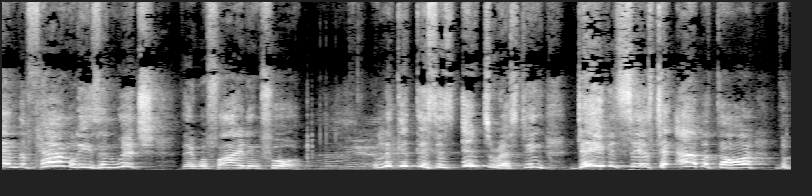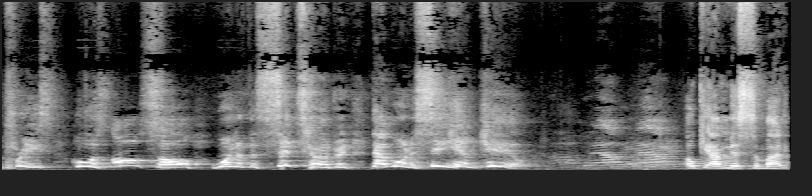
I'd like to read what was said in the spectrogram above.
and the families in which they were fighting for. Look at this, it's interesting. David says to Abiathar, the priest, who was also one of the 600 that want to see him killed. Okay, I missed somebody.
